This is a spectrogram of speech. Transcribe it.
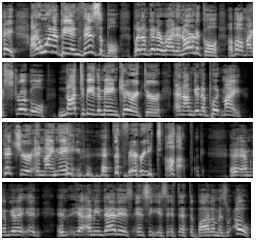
hey, I want to be invisible, but I'm going to write an article about my struggle not to be the main character, and I'm going to put my picture and my name at the very top. Okay. I'm, I'm gonna, and, and, yeah, I mean that is, and see, is it at the bottom as well? Oh,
